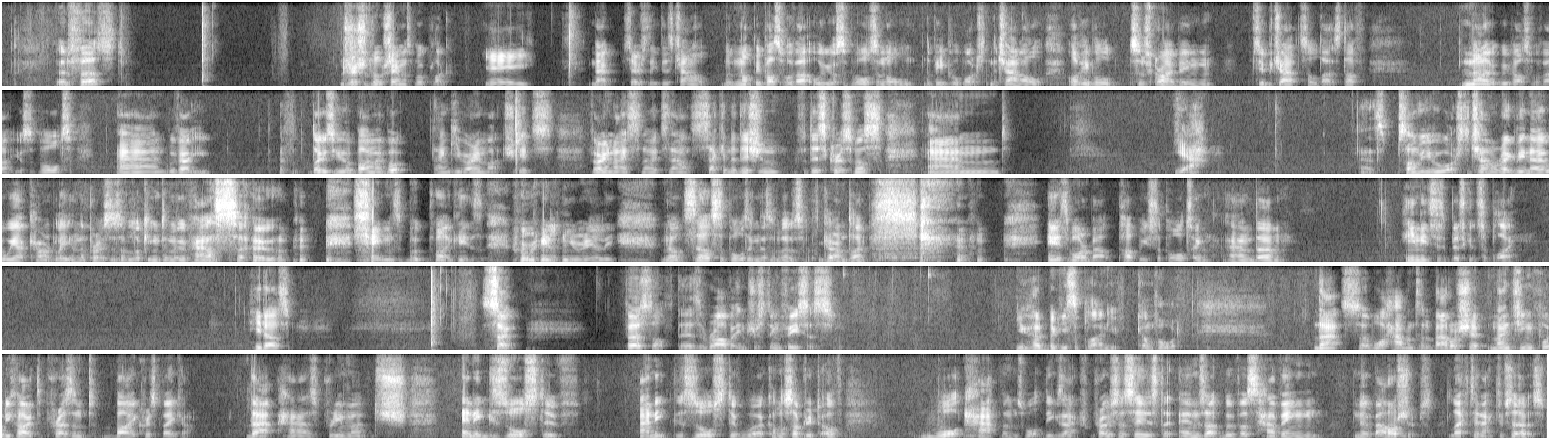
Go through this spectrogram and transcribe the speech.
But first, traditional shameless book plug. Yay! No, seriously, this channel would not be possible without all your support and all the people watching the channel, all the people subscribing, super chats, all that stuff. None of it would be possible without your support, and without you, those of you who buy my book, thank you very much. It's very nice to know it's now second edition for this Christmas, and yeah. As some of you who watch the channel regularly know, we are currently in the process of looking to move house, so Shane's book plug is really, really not self-supporting this at current time. it's more about puppy supporting, and um, he needs his biscuit supply. He does. So, first off, there's a rather interesting thesis you had Biggie Supply and you've come forward. That's uh, what happened to the battleship 1945 to present by Chris Baker. That has pretty much an exhaustive, an exhaustive work on the subject of what happens, what the exact process is that ends up with us having no battleships left in active service.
